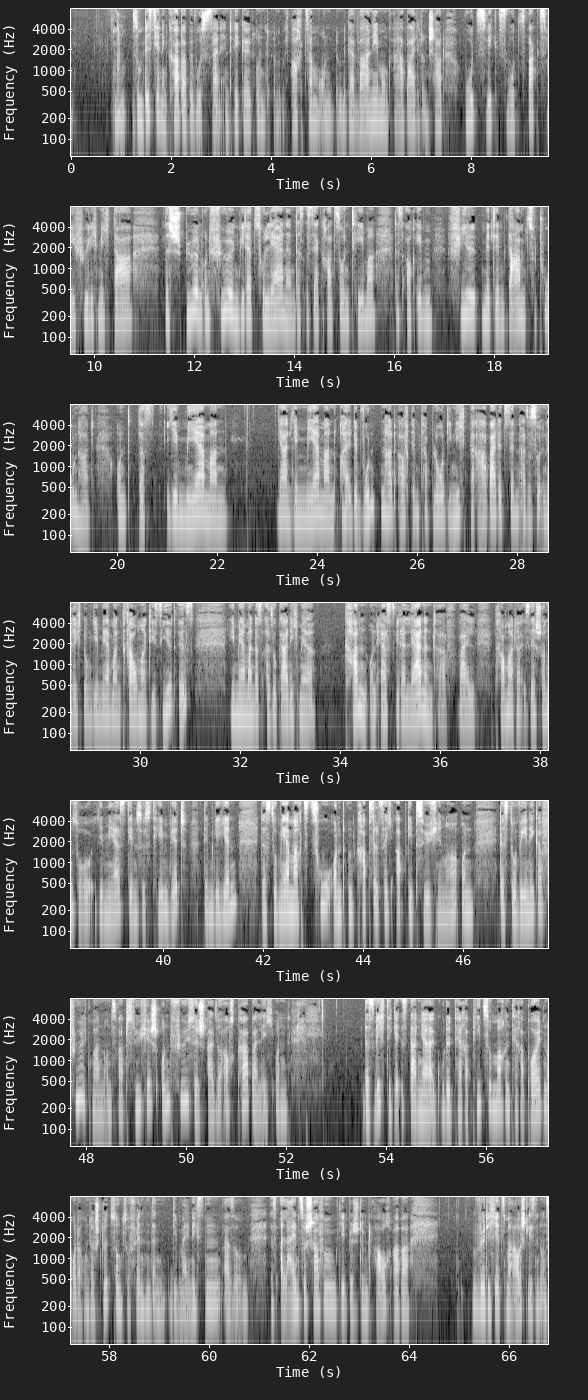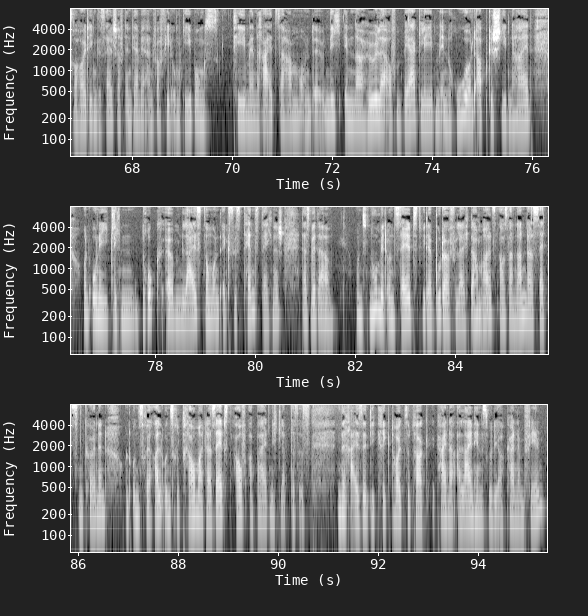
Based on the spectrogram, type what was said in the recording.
man so ein bisschen ein Körperbewusstsein entwickelt und ähm, achtsam und mit der Wahrnehmung arbeitet und schaut, wo zwickt's, wo zwackt's, wie fühle ich mich da, das Spüren und Fühlen wieder zu lernen, das ist ja gerade so ein Thema, das auch eben viel mit dem Darm zu tun hat. Und dass je mehr man ja, je mehr man alte Wunden hat auf dem Tableau, die nicht bearbeitet sind, also so in Richtung, je mehr man traumatisiert ist, je mehr man das also gar nicht mehr kann und erst wieder lernen darf, weil Traumata ist ja schon so, je mehr es dem System wird, dem Gehirn, desto mehr macht's zu und, und kapselt sich ab, die Psyche, ne? Und desto weniger fühlt man, und zwar psychisch und physisch, also auch körperlich. Und das Wichtige ist dann ja, gute Therapie zu machen, Therapeuten oder Unterstützung zu finden, dann die wenigsten, also es allein zu schaffen, geht bestimmt auch, aber würde ich jetzt mal ausschließen in unserer heutigen Gesellschaft, in der wir einfach viel Umgebungsthemen, Reize haben und äh, nicht in einer Höhle auf dem Berg leben, in Ruhe und Abgeschiedenheit und ohne jeglichen Druck, ähm, Leistung und existenztechnisch, dass wir da uns nur mit uns selbst, wie der Buddha vielleicht damals, auseinandersetzen können und unsere, all unsere Traumata selbst aufarbeiten. Ich glaube, das ist eine Reise, die kriegt heutzutage keiner allein hin. Das würde ich auch keinem empfehlen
